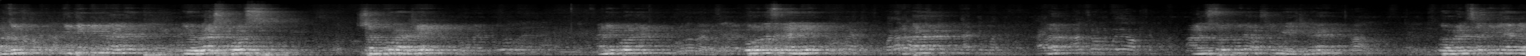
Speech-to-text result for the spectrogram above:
अजून किती टीम राहिले युवराज स्पोर्ट्स शंभू राजे आणि कोण आहे दोनच राहिले आता अनसोलमध्ये ऑप्शन घ्यायचे काय दोघांसाठी घ्या का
